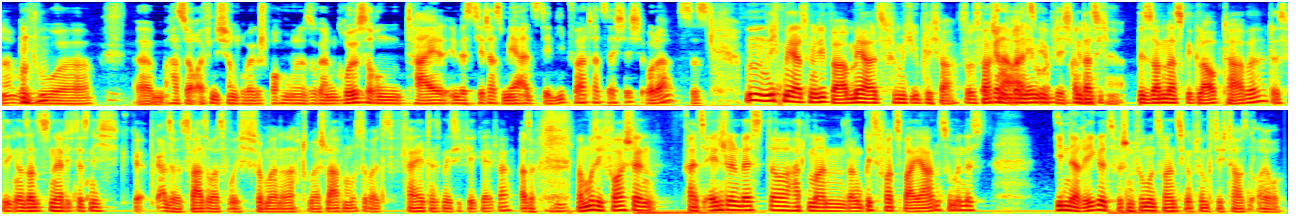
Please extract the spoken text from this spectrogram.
ne, wo mhm. du äh, ähm, hast ja auch öffentlich schon drüber gesprochen, wo du sogar einen größeren Teil investiert hast, mehr als dir lieb war tatsächlich, oder? Ist das hm, Nicht mehr als mir lieb war, mehr als für mich üblich war. So, es war genau, schon ein Unternehmen, üblich, an genau, das ich ja. besonders geglaubt habe. Deswegen, ansonsten hätte ich das nicht. Also es war sowas, wo ich schon mal eine Nacht drüber schlafen musste, weil es verhältnismäßig viel Geld war. Also mhm. man muss sich vorstellen, als Angel Investor hat man sagen, bis vor zwei Jahren zumindest in der Regel zwischen 25 und 50.000 Euro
